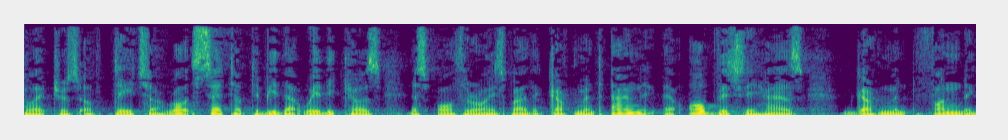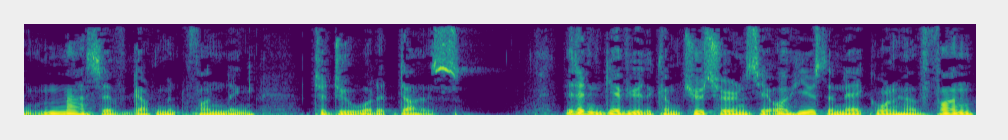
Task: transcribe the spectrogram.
collectors of data. Well, it's set up to be that way because it's authorized by the government and it obviously has government funding, massive government funding to do what it does. They didn't give you the computer and say, oh, here's the net, go and have fun,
